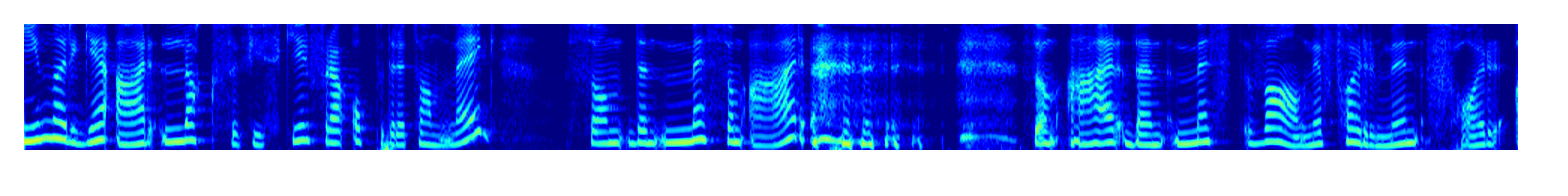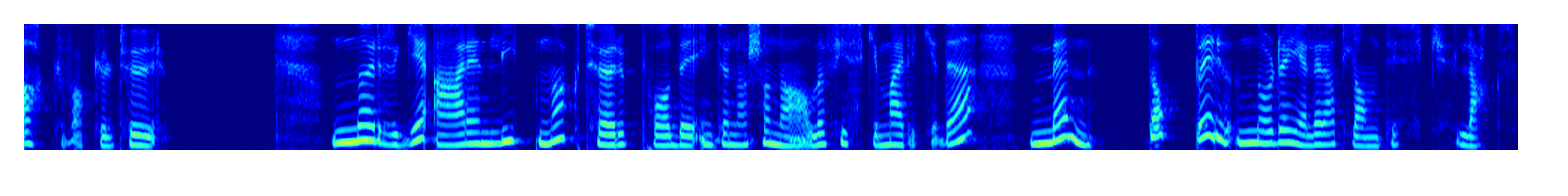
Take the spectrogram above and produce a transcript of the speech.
I Norge er laksefisker fra oppdrettsanlegg som den mest som er Som er den mest vanlige formen for akvakultur. Norge er en liten aktør på det internasjonale fiskemarkedet, men topper når det gjelder atlantisk laks.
